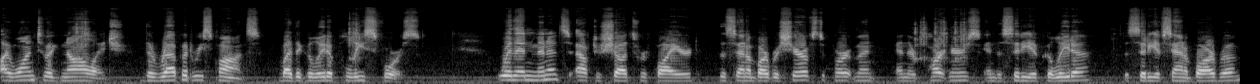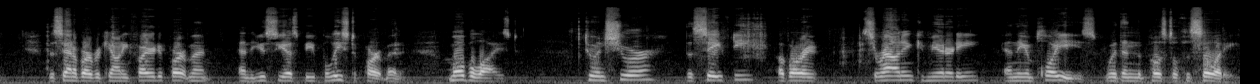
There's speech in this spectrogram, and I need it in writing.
I want to acknowledge the rapid response by the Goleta Police Force Within minutes after shots were fired, the Santa Barbara Sheriff's Department and their partners in the City of Goleta, the City of Santa Barbara, the Santa Barbara County Fire Department, and the UCSB Police Department mobilized to ensure the safety of our surrounding community and the employees within the postal facility.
